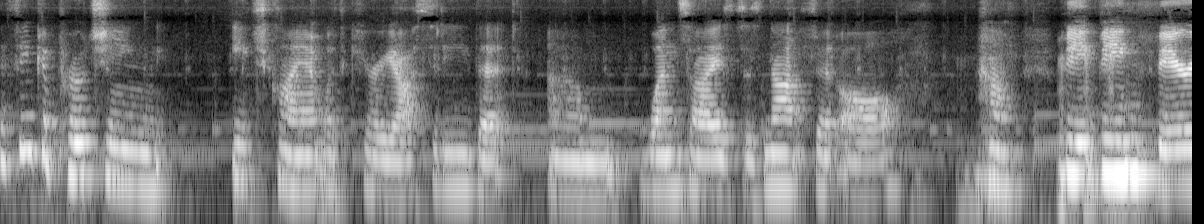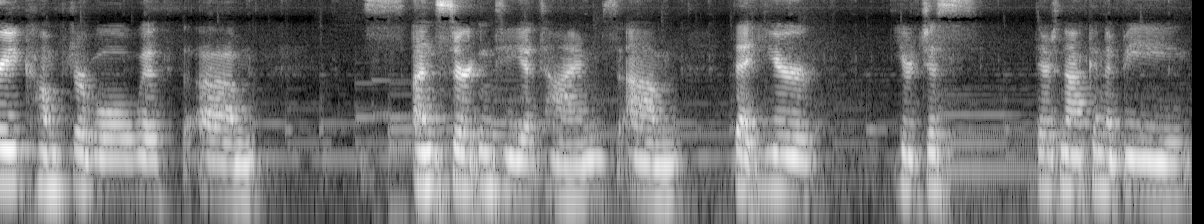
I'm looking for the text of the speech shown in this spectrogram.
I think approaching each client with curiosity that um, one size does not fit all. Be, being very comfortable with um, uncertainty at times. Um, that you're you're just there's not going to be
